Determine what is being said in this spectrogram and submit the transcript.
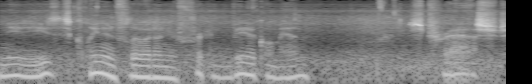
You need to use this cleaning fluid on your freaking vehicle, man. It's trashed.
